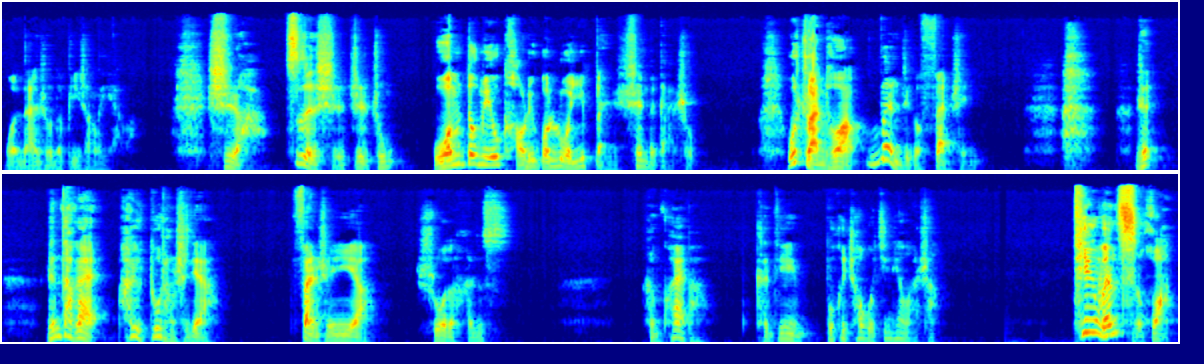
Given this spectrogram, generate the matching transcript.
我难受的闭上了眼了。是啊，自始至终，我们都没有考虑过洛伊本身的感受。我转头啊，问这个范神医。人，人大概还有多长时间啊？范神医啊，说的很死，很快吧，肯定不会超过今天晚上。听闻此话，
